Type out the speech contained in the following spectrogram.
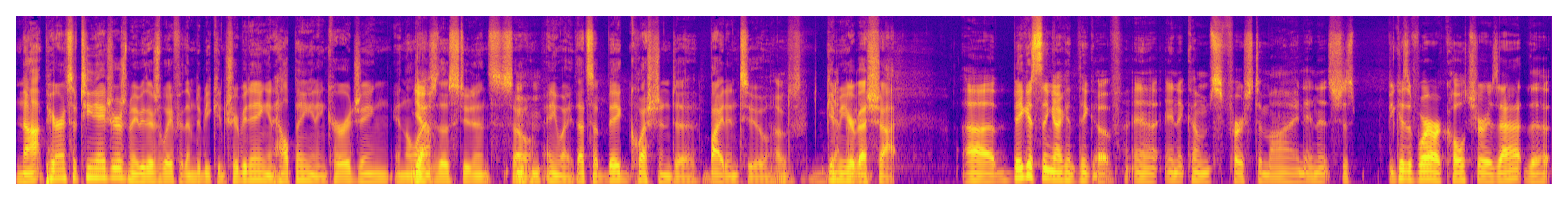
not parents of teenagers maybe there's a way for them to be contributing and helping and encouraging in the Yeah. lives of those students. So anyway that's a big question to bite into. Oh, give me your best shot Uh, biggest thing I can think of, uh, and it comes first to mind, and it's just because of where our culture is at, the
